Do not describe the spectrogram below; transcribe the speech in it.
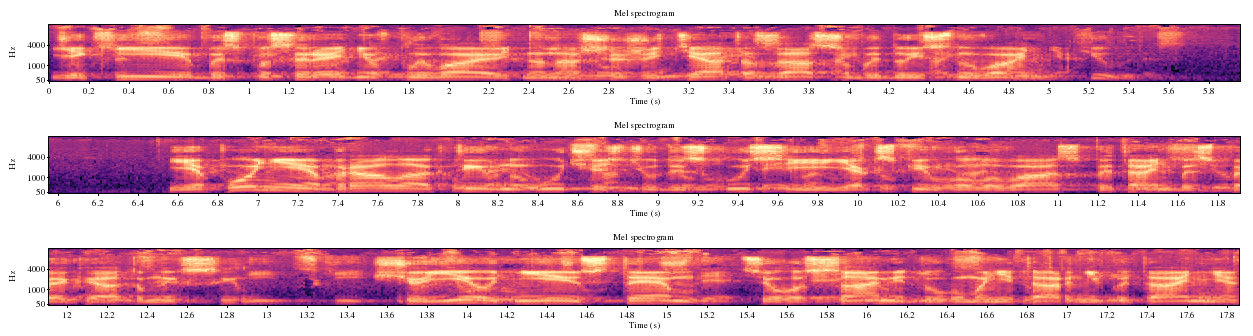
які безпосередньо впливають на наше життя та засоби до існування. Японія брала активну участь у дискусії як співголова з питань безпеки атомних сил, що є однією з тем цього саміту. Гуманітарні питання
